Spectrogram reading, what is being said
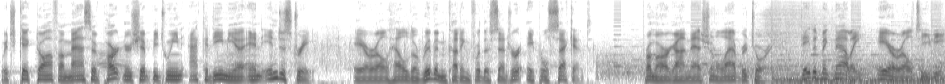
which kicked off a massive partnership between academia and industry. ARL held a ribbon cutting for the center April 2nd. From Argonne National Laboratory, David McNally, ARL TV.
